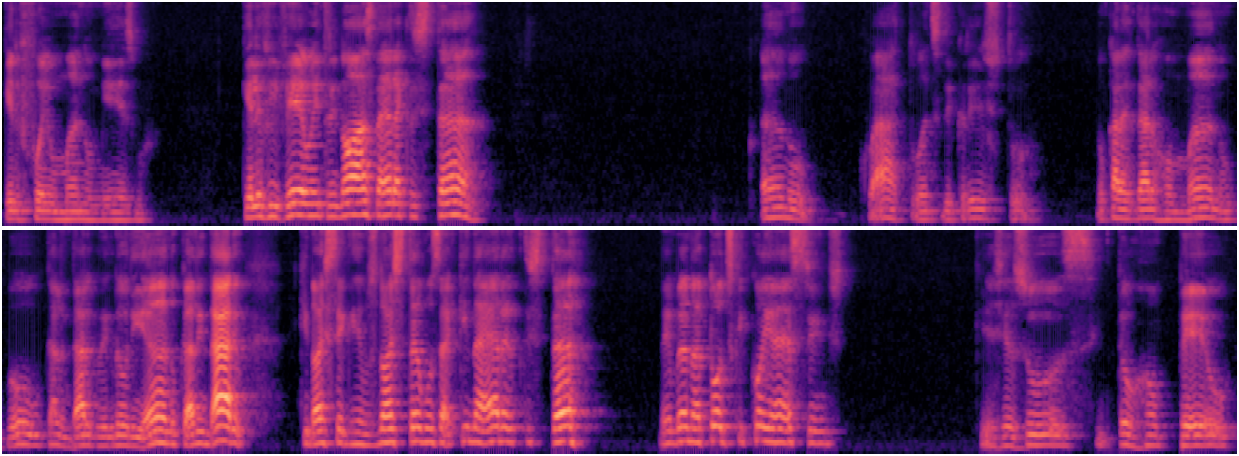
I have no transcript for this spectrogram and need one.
que ele foi humano mesmo, que ele viveu entre nós na era cristã, ano 4 antes de Cristo, no calendário romano, ou o calendário gregoriano, o calendário que nós seguimos. Nós estamos aqui na era cristã, lembrando a todos que conhecem que Jesus interrompeu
